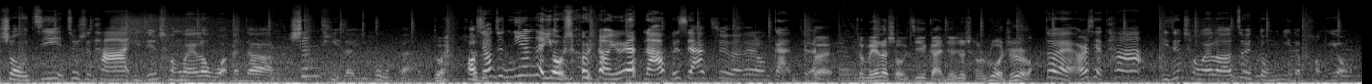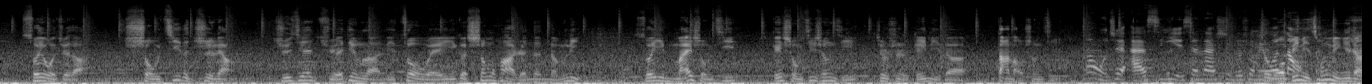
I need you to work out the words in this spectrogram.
手机就是它已经成为了我们的身体的一部分，对，好像就粘在右手上，永远拿不下去的那种感觉。对，就没了手机，感觉就成弱智了。对，而且它已经成为了最懂你的朋友。所以我觉得，手机的质量直接决定了你作为一个生化人的能力。所以买手机。给手机升级就是给你的大脑升级。那我这 SE 现在是不是说明我比你聪明一点？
